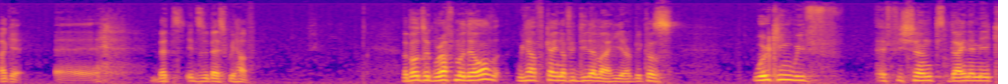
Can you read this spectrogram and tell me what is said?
Okay, uh, but it's the best we have. About the graph model, we have kind of a dilemma here because working with efficient, dynamic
